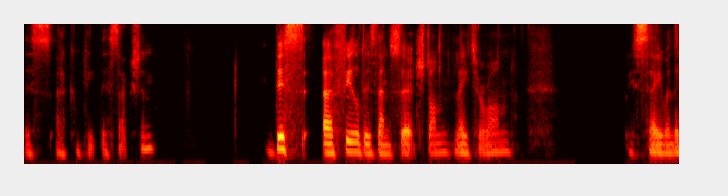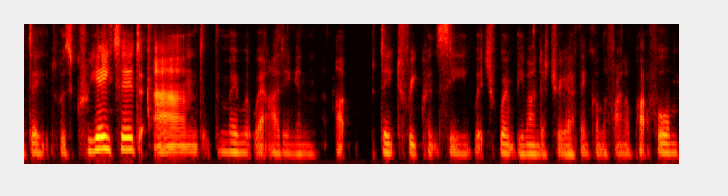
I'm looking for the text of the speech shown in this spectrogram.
this uh, complete this section. This uh, field is then searched on later on. We say when the date was created and the moment we're adding an update frequency, which won't be mandatory, I think, on the final platform.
